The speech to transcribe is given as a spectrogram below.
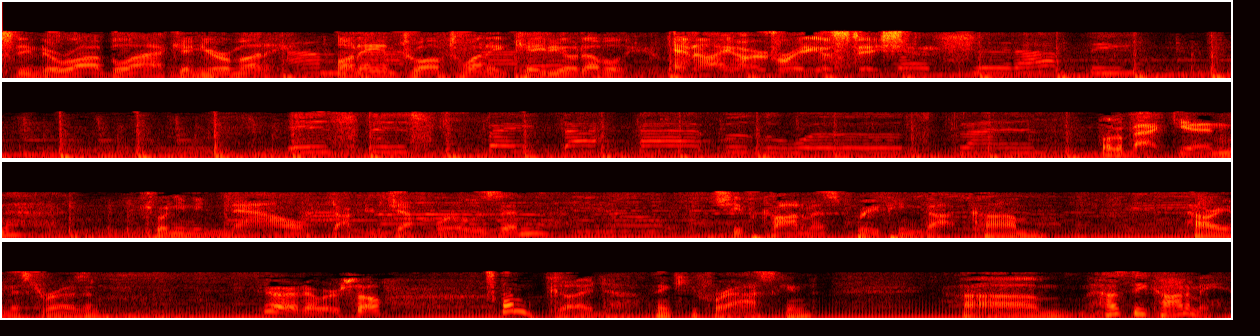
listening to Rob Black and Your Money on AM 1220 KDOW, and iHeart radio station. Where should I be? Is this the I have for the world's plan? Welcome back in. Joining me now, Dr. Jeff Rosen, Chief Economist, Briefing.com. How are you, Mr. Rosen? Good. How about yourself? I'm good. Thank you for asking. Um, how's the economy?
